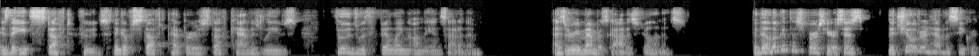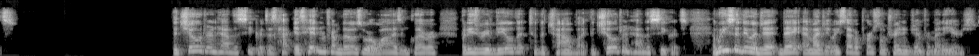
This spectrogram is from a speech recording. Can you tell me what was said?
is they eat stuffed foods. Think of stuffed peppers, stuffed cabbage leaves, foods with filling on the inside of them. As it remembers, God is filling us. But then look at this verse here. It says, the children have the secrets. The children have the secrets. It's, it's hidden from those who are wise and clever, but he's revealed it to the childlike. The children have the secrets. And we used to do a day at my gym. We used to have a personal training gym for many years.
